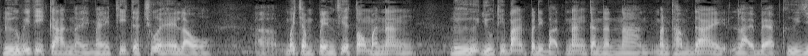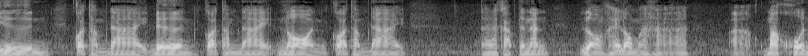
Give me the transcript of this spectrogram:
หรือวิธีการไหนไหมที่จะช่วยให้เราไม่จำเป็นที่จะต้องมานั่ง หรืออยู่ที่บ้านปฏิบัตินั่งกันนานๆ มันทำได้หลายแบบคือยืนก็ทำได้เดินก็ทำได้นอนก็ทำได้นะครับดังนั้นลองให้ลองมาหา มาค้น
